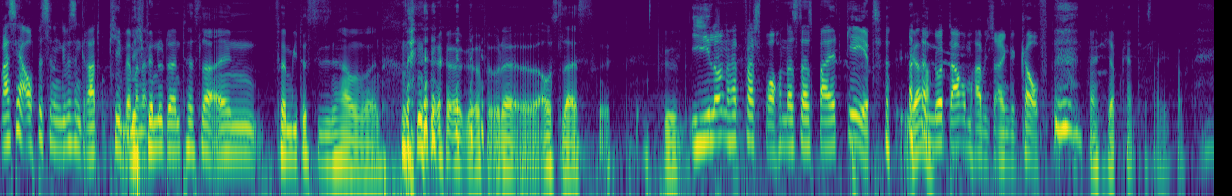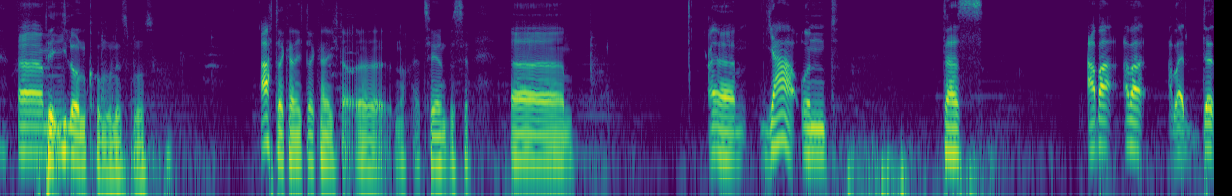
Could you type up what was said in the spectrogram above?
was ja auch bis zu einem gewissen Grad okay, wenn Nicht, wenn du deinen Tesla allen vermietest, die sie haben wollen. Oder äh, ausleihst. Für, Elon hat versprochen, dass das bald geht. Ja. Nur darum habe ich einen gekauft. Nein, ich habe keinen Tesla gekauft. Ähm, der Elon-Kommunismus. Ach, da kann ich, da kann ich äh, noch erzählen ein bisschen. Ähm, ähm, ja, und das, aber, aber, aber, da,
